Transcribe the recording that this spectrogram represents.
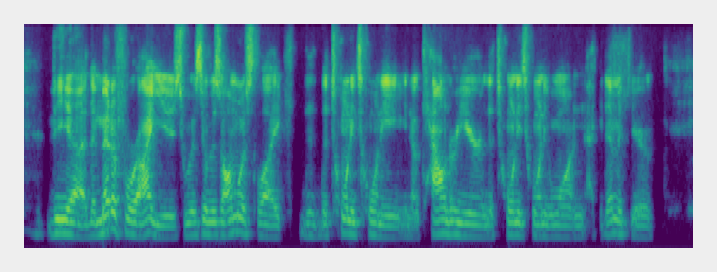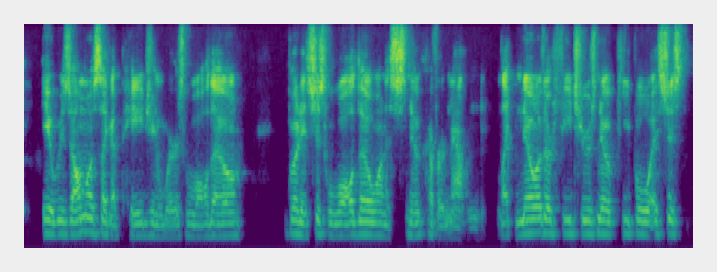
the uh, the metaphor I used was it was almost like the, the 2020 you know calendar year and the 2021 academic year. It was almost like a page in Where's Waldo, but it's just Waldo on a snow-covered mountain. Like no other features, no people. It's just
